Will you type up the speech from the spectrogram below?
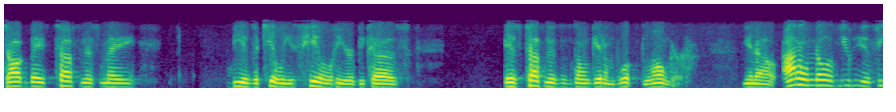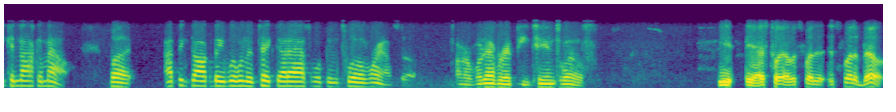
Dogboe's toughness may be his Achilles heel here because his toughness is going to get him whooped longer. You know, I don't know if you if he can knock him out, but I think Dogboe willing to take that ass whoop in 12 rounds though, or whatever it be, 10, 12. Yeah, yeah, it's twelve. It's for the it's for the belt.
